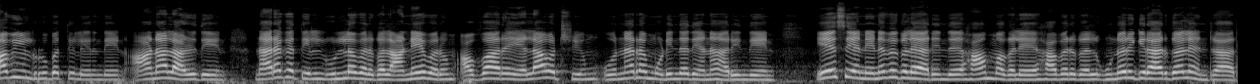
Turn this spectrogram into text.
ஆவியில் ரூபத்தில் இருந்தேன். ஆனால் அழுதேன். நரகத்தில் உள்ளவர்கள் அனைவரும் அவ்வாறே எல்லாவற்றையும் உணர முடிந்தது என அறிந்தேன். இயேசு என் நினைவுகளை அறிந்து ஹாம் மகளே அவர்கள் உணர்கிறார்கள் என்றார்.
